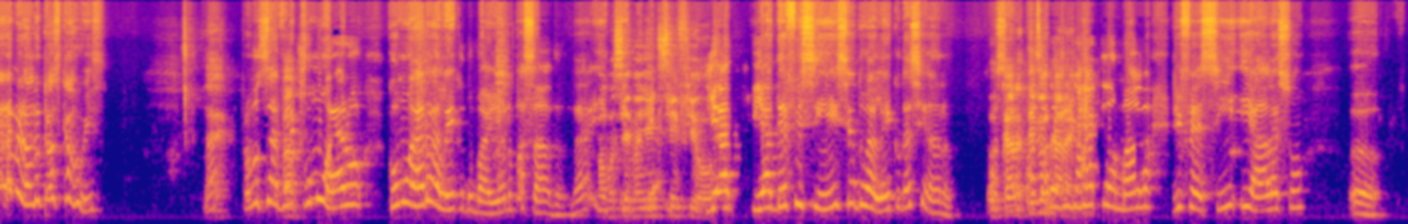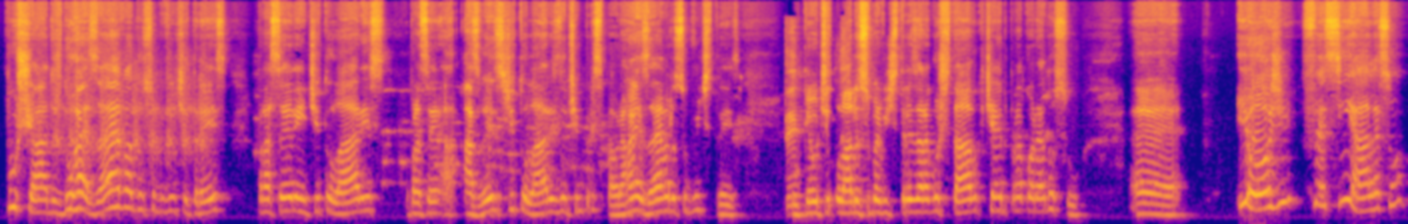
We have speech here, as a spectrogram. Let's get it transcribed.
era melhor do que o Oscar Ruiz. Né? Para você ver como era, o, como era o elenco do Bahia ano passado. Né? Para você ver onde que se enfiou. E a, e a deficiência do elenco desse ano. O assim, cara teve um cara a gente já reclamava de Fecim e Alisson uh, puxados do reserva do Sub-23 para serem titulares, para ser às vezes titulares do time principal. Era a reserva do Sub-23. Porque o titular do Sub-23 era Gustavo, que tinha ido para a Coreia do Sul. É, e hoje, Fecim e Alisson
